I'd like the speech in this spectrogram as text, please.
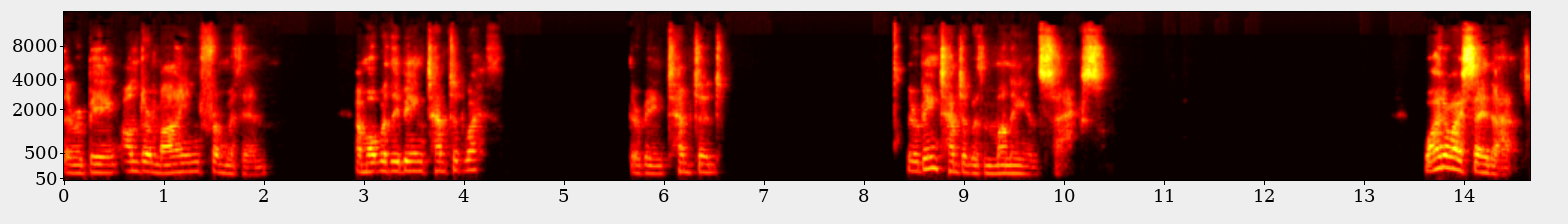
they were being undermined from within. And what were they being tempted with? They were being tempted. They were being tempted with money and sex. Why do I say that?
